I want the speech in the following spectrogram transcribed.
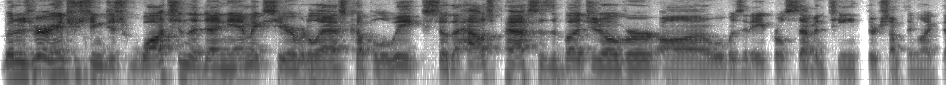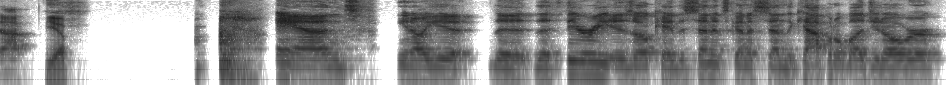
but it was very interesting just watching the dynamics here over the last couple of weeks. So the house passes the budget over on what was it april 17th or something like that. Yep. And you know, you the the theory is okay. The Senate's going to send the capital budget over,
